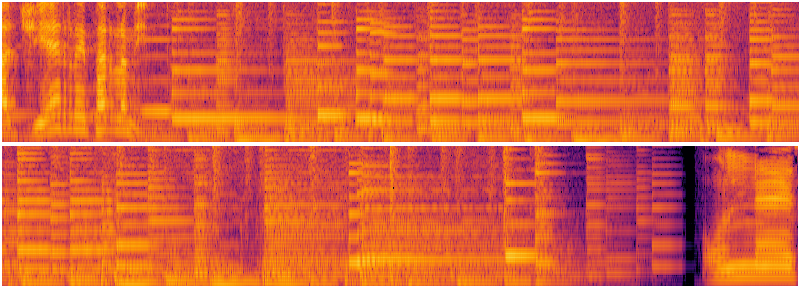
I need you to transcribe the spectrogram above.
AGR Parlamento.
